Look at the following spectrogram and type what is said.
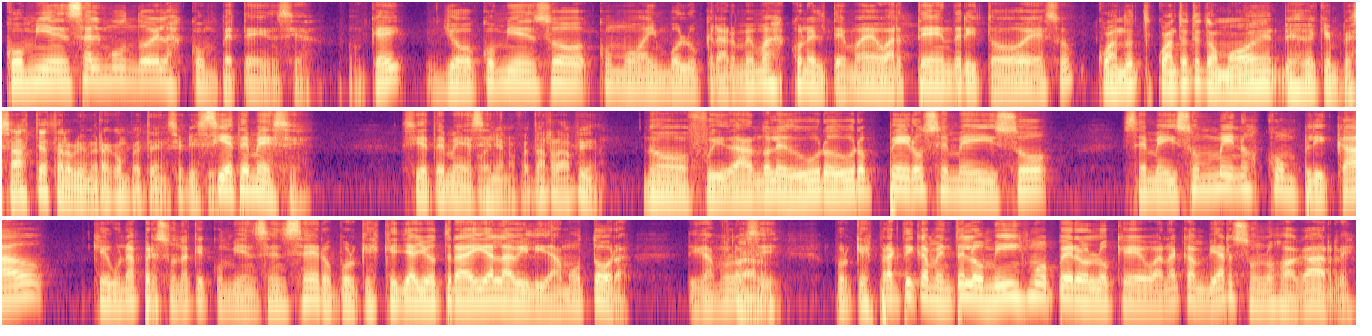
Comienza el mundo de las competencias, ¿ok? Yo comienzo como a involucrarme más con el tema de bartender y todo eso. ¿Cuánto, cuánto te tomó desde que empezaste hasta la primera competencia que hiciste? Siete meses. Siete meses. No fue tan rápido. No, fui dándole duro, duro, pero se me hizo, se me hizo menos complicado que una persona que comienza en cero, porque es que ya yo traía la habilidad motora, digámoslo así. Porque es prácticamente lo mismo, pero lo que van a cambiar son los agarres.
